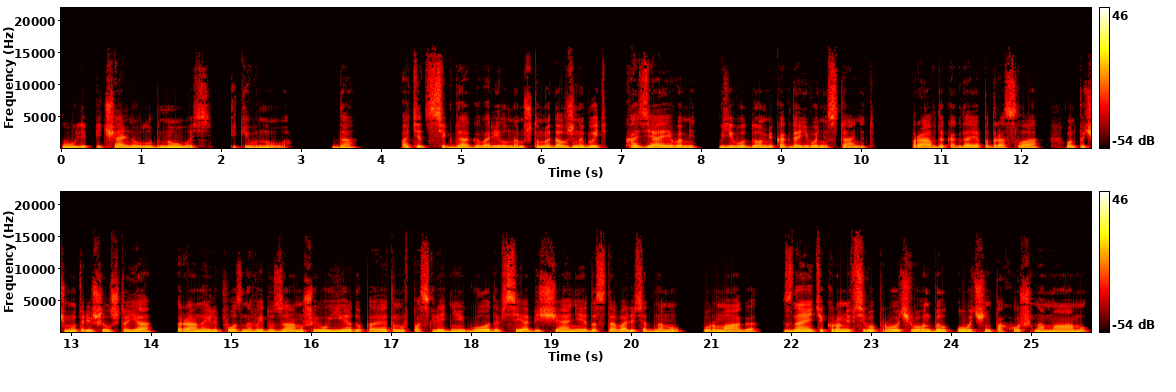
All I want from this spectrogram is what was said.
Уля печально улыбнулась и кивнула. Да, Отец всегда говорил нам, что мы должны быть хозяевами в его доме, когда его не станет. Правда, когда я подросла, он почему-то решил, что я рано или поздно выйду замуж и уеду, поэтому в последние годы все обещания доставались одному Урмага. Знаете, кроме всего прочего, он был очень похож на маму.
